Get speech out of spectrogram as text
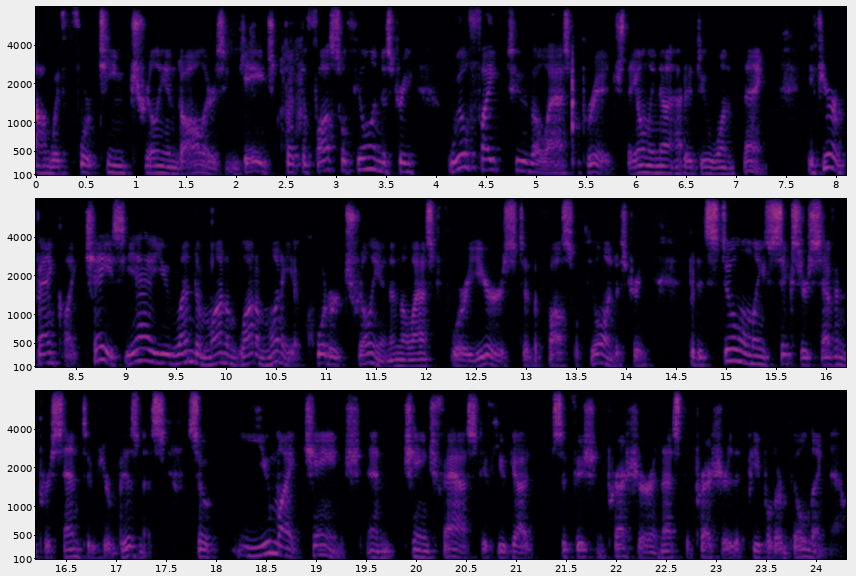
uh, with $14 trillion engaged. But the fossil fuel industry will fight to the last bridge. They only know how to do one thing. If you're a bank like Chase, yeah, you lend a lot of money, a quarter trillion in the last four years to the fossil fuel industry, but it's still only six or seven percent of your business. So you might change and change fast if you got sufficient pressure, and that's the pressure that people are building now.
